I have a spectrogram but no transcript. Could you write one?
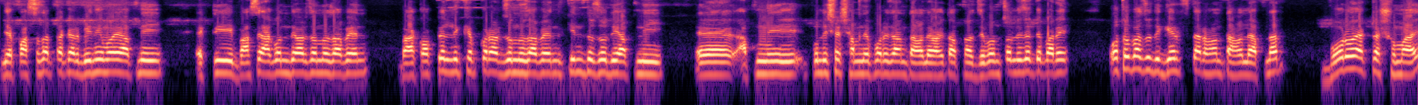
যে পাঁচ হাজার টাকার বিনিময়ে আপনি একটি বাসে আগুন দেওয়ার জন্য যাবেন বা ককটেল নিক্ষেপ করার জন্য যাবেন, কিন্তু যদি আপনি আপনি পুলিশের সামনে পড়ে যান, তাহলে হয়তো আপনার জীবন চলে যেতে পারে। অথবা যদি গ্রেফতার হন, তাহলে আপনার বড় একটা সময়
